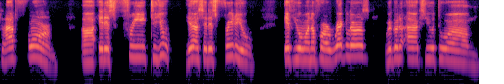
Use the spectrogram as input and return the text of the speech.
platform, uh, it is free to you. Yes, it is free to you. If you're one of our regulars, we're going to ask you to um,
